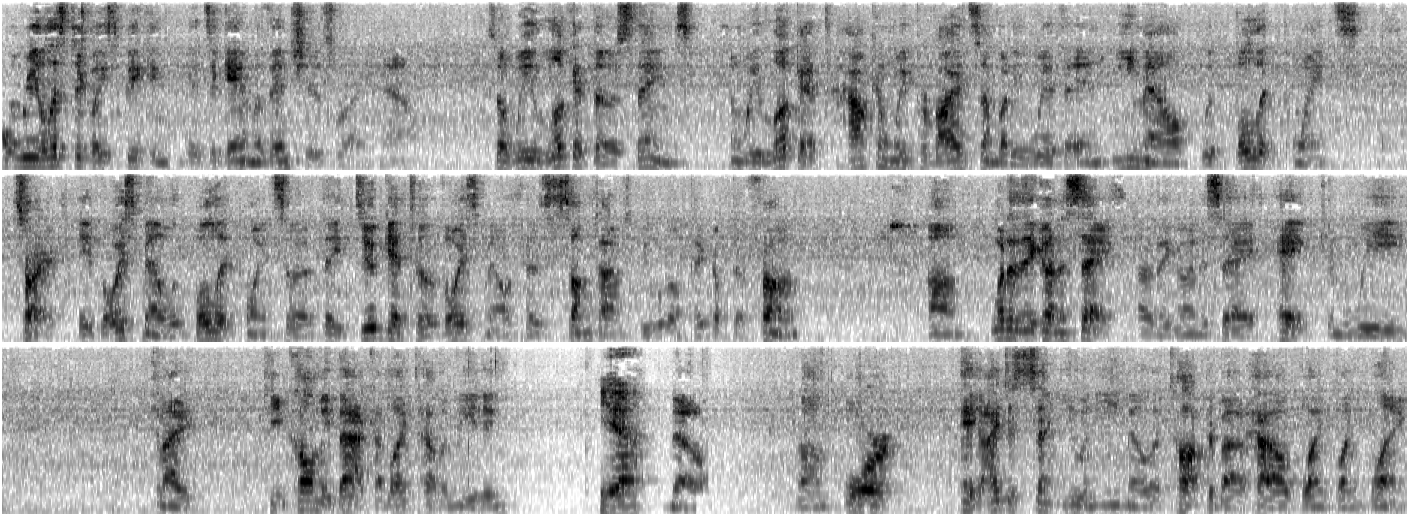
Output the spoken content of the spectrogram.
Realistically speaking, it's a game of inches right now. So we look at those things and we look at how can we provide somebody with an email with bullet points. Sorry, a voicemail with bullet points. So if they do get to a voicemail, because sometimes people don't pick up their phone, um, what are they going to say? Are they going to say, "Hey, can we? Can I? Can you call me back? I'd like to have a meeting." Yeah. No. Um, or, hey, I just sent you an email that talked about how blank, blank, blank.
